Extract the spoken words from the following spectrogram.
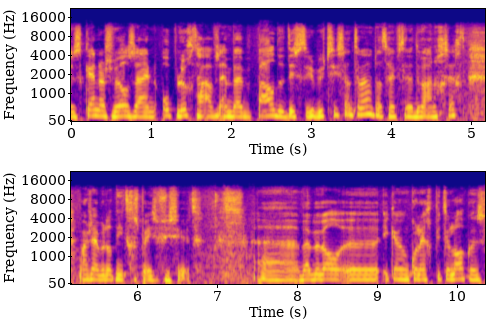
scanners wel zijn op luchthavens en bij bepaalde distributiecentra. Dat heeft de douane gezegd. Maar ze hebben dat niet gespecificeerd. Uh, we hebben wel, uh, ik en een collega Pieter Lalkens,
